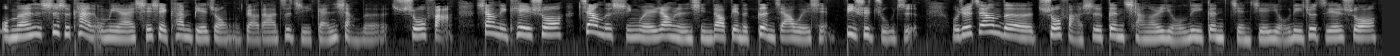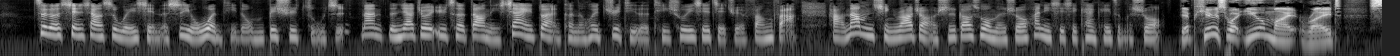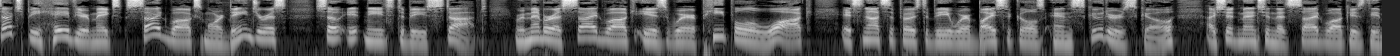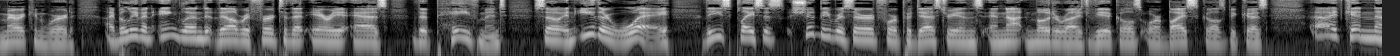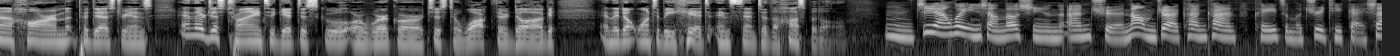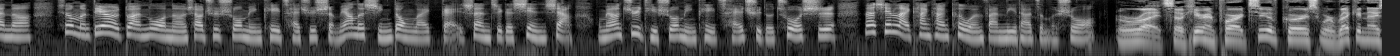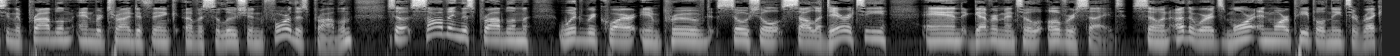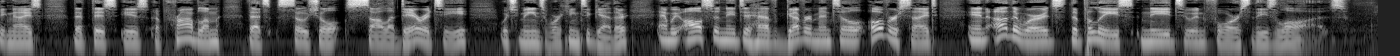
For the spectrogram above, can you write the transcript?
我们来试试看，我们也来写写看别种表达自己感想的说法。像你可以说这样的行为让人行道变得更加危险，必须阻止。我觉得这样的说法是更强而有力、更简洁有力，就直接说。这个现象是危险的，是有问题的，我们必须阻止。那人家就会预测到你下一段可能会具体的提出一些解决方法。好，那我们请 Roger 老师告诉我们说，换你写写看可以怎么说。Yep, here's what you might write. Such behavior makes sidewalks more dangerous, so it needs to be stopped. Remember, a sidewalk is where people walk. It's not supposed to be where bicycles and scooters go. I should mention that sidewalk is the American word. I believe in England they'll refer refer to that area as the pavement. So, in either way, these places should be reserved for pedestrians and not motorized vehicles or bicycles because uh, it can uh, harm pedestrians and they're just trying to get to school or work or just to walk their dog and they don't want to be hit and sent to the hospital. 嗯，既然会影响到行人的安全，那我们就来看看可以怎么具体改善呢？所以，我们第二段落呢是要去说明可以采取什么样的行动来改善这个现象。我们要具体说明可以采取的措施。那先来看看课文范例，他怎么说。Right. So, here in part two, of course, we're recognizing the problem and we're trying to think of a solution for this problem. So, solving this problem would require improved social solidarity and governmental oversight. So, in other words, more and more people need to recognize that this is a problem. That's social solidarity, which means working together. And we also need to have governmental oversight. In other words, the police need to enforce these laws.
